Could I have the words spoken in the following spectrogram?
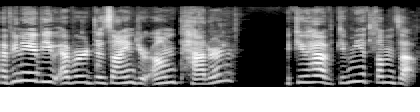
Have any of you ever designed your own pattern? If you have, give me a thumbs up.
